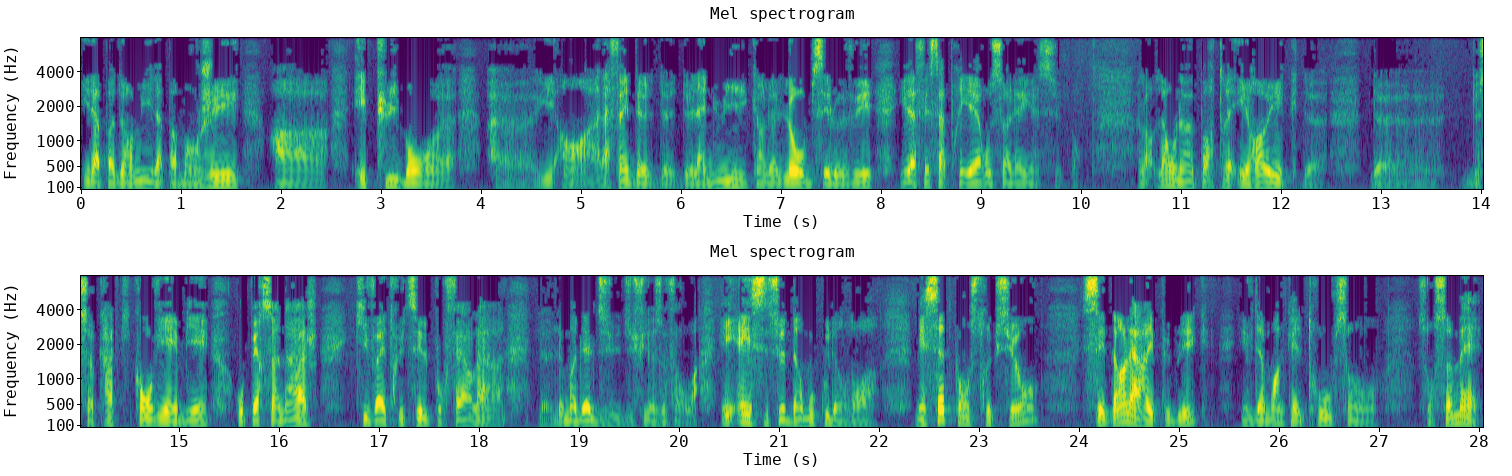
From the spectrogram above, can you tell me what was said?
il n'a pas dormi, il n'a pas mangé. Et puis, bon, euh, euh, à la fin de, la nuit, quand l'aube s'est levée, il a fait sa prière au soleil, Alors là, on a un portrait héroïque de, Socrate qui convient bien au personnage qui va être utile pour faire le, modèle du, du, philosophe roi. Et ainsi de suite dans beaucoup d'endroits. Mais cette construction, c'est dans la République, évidemment, qu'elle trouve son, sommet.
